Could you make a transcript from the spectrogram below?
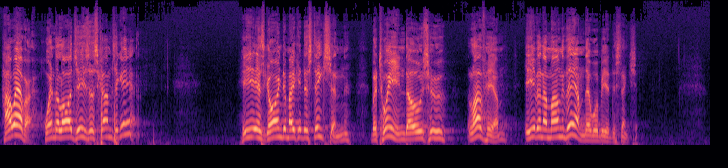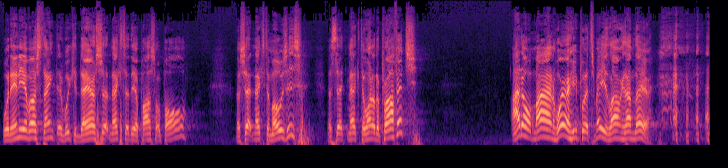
However, when the Lord Jesus comes again, he is going to make a distinction between those who love him. Even among them, there will be a distinction. Would any of us think that we could dare sit next to the Apostle Paul? Or sit next to Moses? Or sit next to one of the prophets? I don't mind where he puts me as long as I'm there.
